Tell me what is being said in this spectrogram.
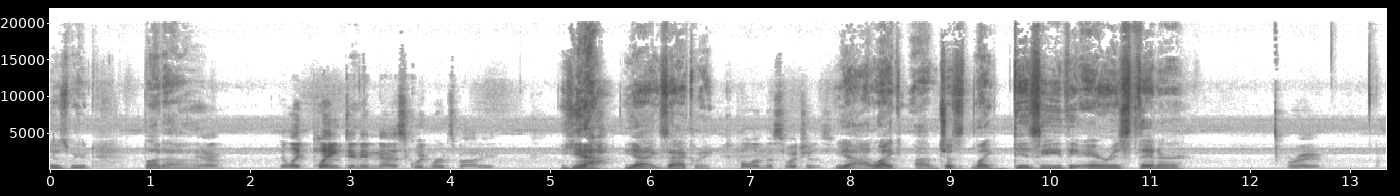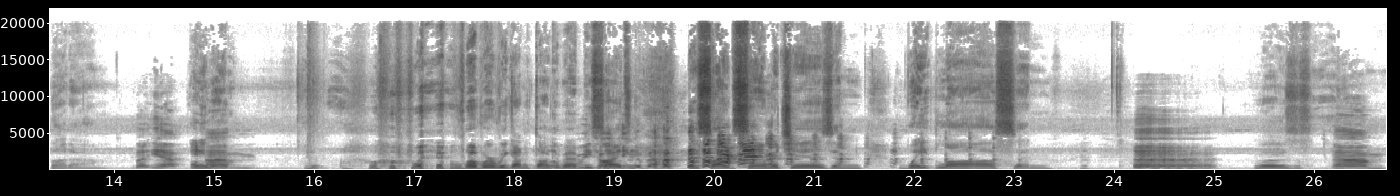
it was weird, but uh, Yeah, like plankton in uh, Squidward's body, yeah, yeah, exactly. pulling the switches. Yeah, I like I'm just like dizzy. The air is thinner, Right. but um, But yeah. Anyway, um, what were we going to talk about besides talking about? besides sandwiches and weight loss and was um,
